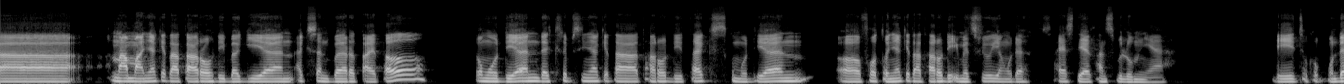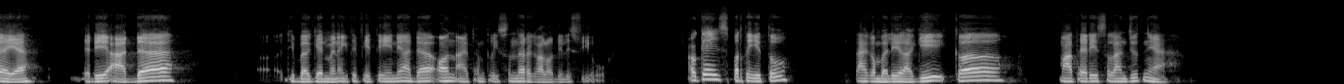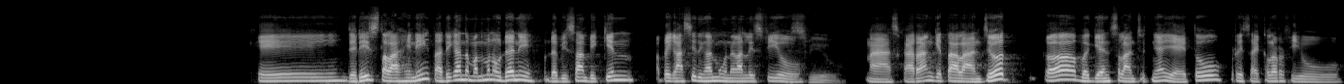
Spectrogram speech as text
namanya kita taruh di bagian action bar title, kemudian deskripsinya kita taruh di teks, kemudian eh, fotonya kita taruh di image view yang udah saya sediakan sebelumnya. Jadi cukup mudah ya. Jadi ada di bagian main activity ini ada on item listener kalau di list view. Oke, seperti itu. Kita kembali lagi ke materi selanjutnya. Oke, jadi setelah ini tadi kan teman-teman udah nih, udah bisa bikin aplikasi dengan menggunakan list view. List view. Nah, sekarang kita lanjut ke bagian selanjutnya yaitu recycler view.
